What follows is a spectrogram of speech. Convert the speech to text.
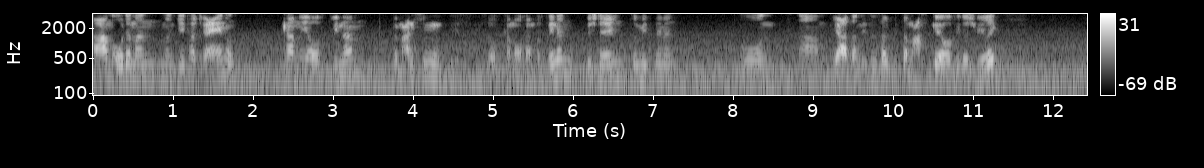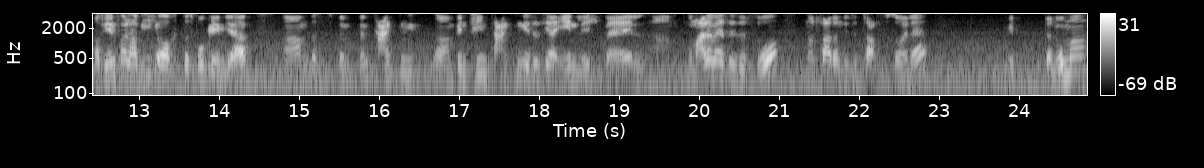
Ähm, oder man, man geht halt rein und kann ja auch drinnen, bei manchen ist, ist auch, kann man auch einfach drinnen bestellen zum Mitnehmen und ähm, ja, dann ist es halt mit der Maske auch wieder schwierig. Auf jeden Fall habe ich auch das Problem gehabt, ähm, dass beim, beim Tanken, ähm, Benzin tanken ist es ja ähnlich, weil ähm, normalerweise ist es so, man fährt an diese Zapfsäule mit der Nummer,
